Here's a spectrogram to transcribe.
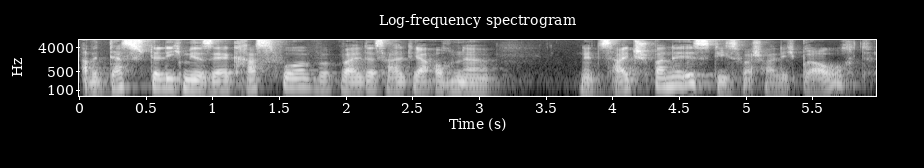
Aber das stelle ich mir sehr krass vor, weil das halt ja auch eine, eine Zeitspanne ist, die es wahrscheinlich braucht,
